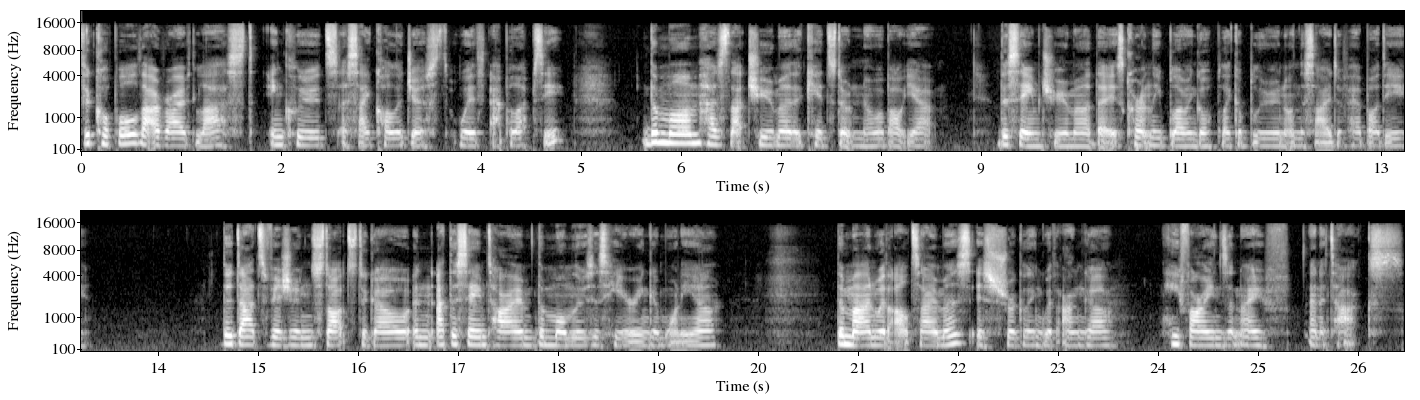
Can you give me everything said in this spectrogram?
The couple that arrived last includes a psychologist with epilepsy. The mom has that tumour the kids don't know about yet, the same tumour that is currently blowing up like a balloon on the side of her body. The dad's vision starts to go, and at the same time, the mum loses hearing in one ear. The man with Alzheimer's is struggling with anger. He finds a knife and attacks.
